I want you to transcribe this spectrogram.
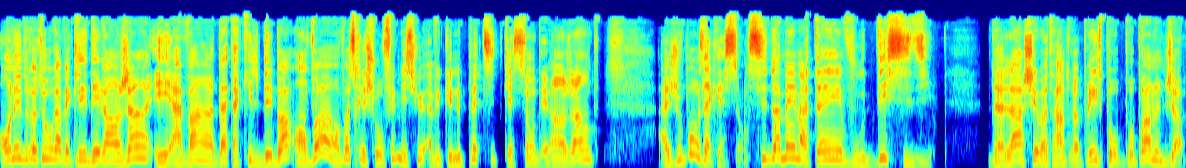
On est de retour avec les dérangeants et avant d'attaquer le débat, on va, on va se réchauffer, messieurs, avec une petite question dérangeante. Euh, Je vous pose la question. Si demain matin, vous décidiez de lâcher votre entreprise pour, pour prendre une job,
